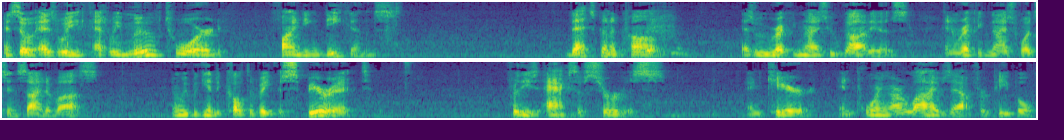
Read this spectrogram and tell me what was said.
And so as we as we move toward finding deacons, that's going to come as we recognize who God is and recognize what's inside of us. And we begin to cultivate the spirit for these acts of service and care and pouring our lives out for people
